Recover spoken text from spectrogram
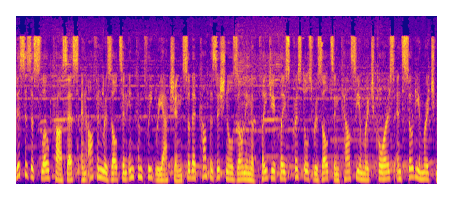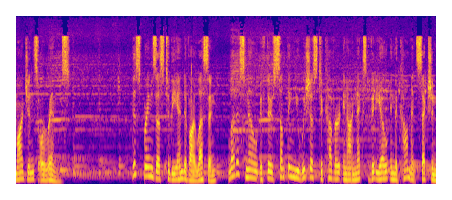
This is a slow process and often results in incomplete reaction so that compositional zoning of plagioclase crystals results in calcium-rich cores and sodium-rich margins or rims. This brings us to the end of our lesson, let us know if there's something you wish us to cover in our next video in the comments section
